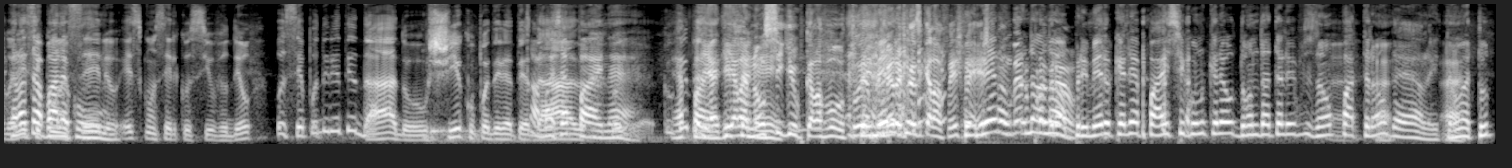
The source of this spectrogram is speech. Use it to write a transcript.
Agora, Ela esse trabalha com- conselho, Esse conselho que o Silvio deu, você poderia ter dado, o Chico poderia ter Ah, dado. mas é pai, né? É pai. E, é e ela não seguiu, porque ela voltou e a Primeiro primeira que- coisa que ela fez foi responder no não, programa. não, primeiro que ele é pai, segundo que ele é o dono da televisão, o patrão dela. Então é, tudo.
